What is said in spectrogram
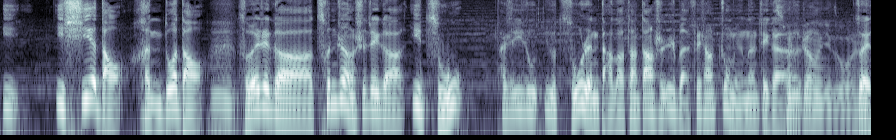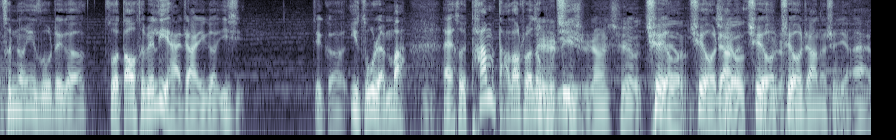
一一些刀，很多刀。嗯。所谓这个村正是这个一族，它是一族一个族人打造，当当时日本非常著名的这个村正一族，对村正一族这个做刀特别厉害，这样一个一这个一族人吧，哎，所以他们打造出来的武器历史上确有确有确有这样的确有确有这样的事情，哎，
